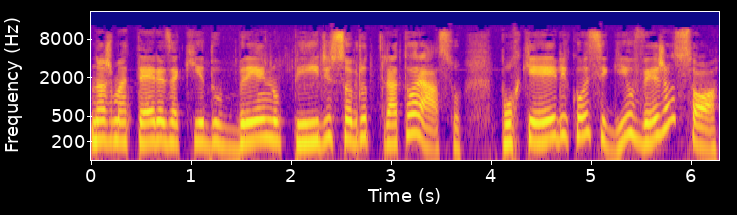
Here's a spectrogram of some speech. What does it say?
nas matérias aqui do Breno Pires sobre o tratoraço, porque ele conseguiu, veja só,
